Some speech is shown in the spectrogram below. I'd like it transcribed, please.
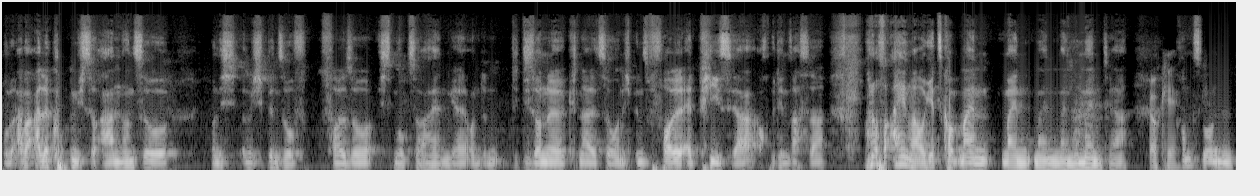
Und- Aber alle gucken mich so an und so. Und ich, und ich bin so voll so, ich smoke so ein, gell, und dann die, die Sonne knallt so und ich bin so voll at peace, ja, auch mit dem Wasser. Und auf einmal, und jetzt kommt mein, mein, mein, mein Moment, ja, Okay. kommt so ein,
